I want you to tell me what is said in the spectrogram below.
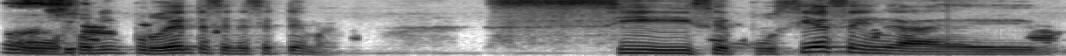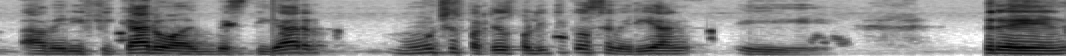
ah, o son imprudentes en ese tema. Si se pusiesen eh, a, verificar o a investigar, muchos partidos políticos se verían eh, en,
